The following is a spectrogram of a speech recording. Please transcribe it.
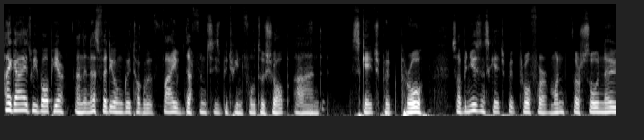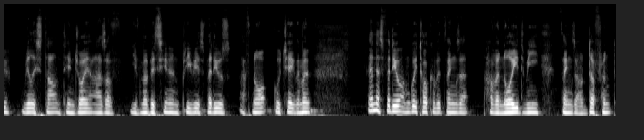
Hi guys, Wee Bob here, and in this video I'm going to talk about five differences between Photoshop and Sketchbook Pro. So I've been using Sketchbook Pro for a month or so now, really starting to enjoy it as I've you've maybe seen in previous videos. If not, go check them out. In this video I'm going to talk about things that have annoyed me, things that are different,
